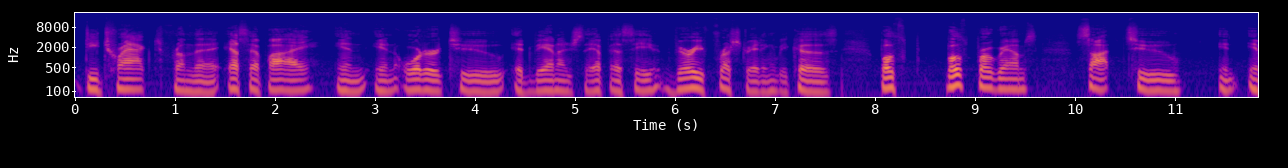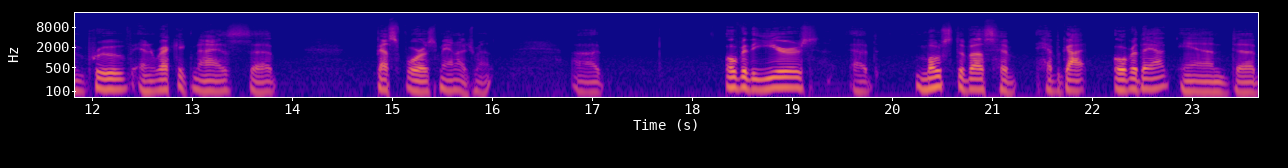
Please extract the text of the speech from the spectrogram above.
detract from the SFI in in order to advantage the FSC. Very frustrating because both both programs sought to in, improve and recognize uh, best forest management. Uh, over the years, uh, most of us have, have got over that, and uh,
